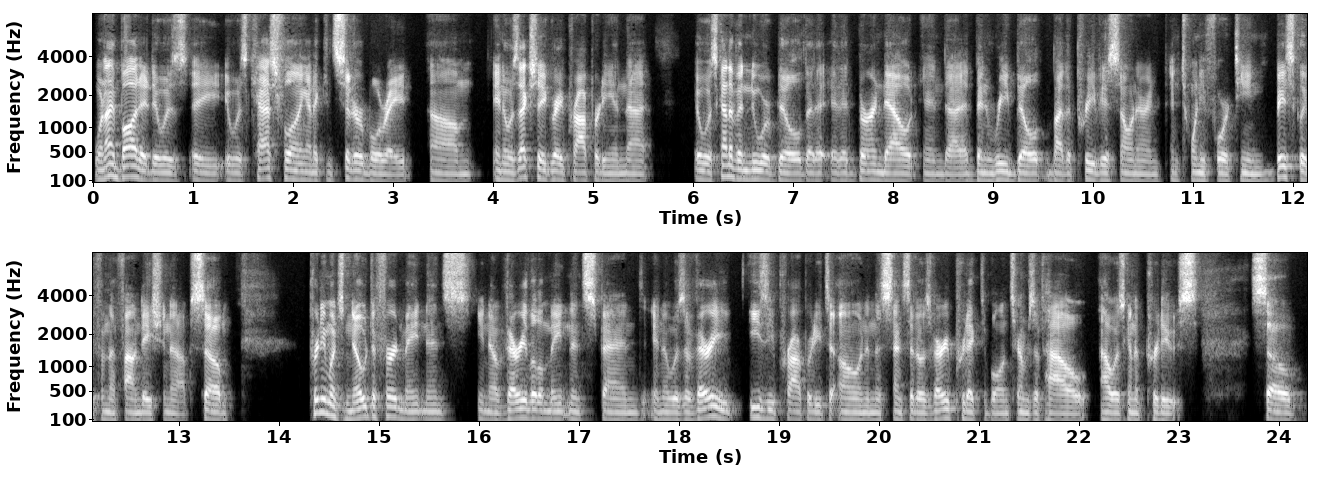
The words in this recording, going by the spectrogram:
when i bought it it was a it was cash flowing at a considerable rate um, and it was actually a great property in that it was kind of a newer build that it, had burned out and uh, had been rebuilt by the previous owner in, in 2014 basically from the foundation up. So pretty much no deferred maintenance you know very little maintenance spend and it was a very easy property to own in the sense that it was very predictable in terms of how how it was going to produce. So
